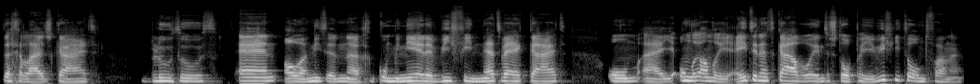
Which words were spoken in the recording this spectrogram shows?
de geluidskaart, Bluetooth en al dan niet een uh, gecombineerde wifi-netwerkkaart om uh, je, onder andere je ethernetkabel in te stoppen, je wifi te ontvangen.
